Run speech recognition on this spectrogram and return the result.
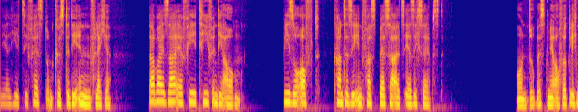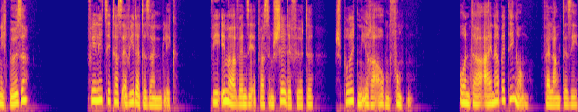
Daniel hielt sie fest und küsste die Innenfläche. Dabei sah er Fee tief in die Augen. Wie so oft kannte sie ihn fast besser als er sich selbst. Und du bist mir auch wirklich nicht böse? Felicitas erwiderte seinen Blick. Wie immer, wenn sie etwas im Schilde führte, sprühten ihre Augen Funken. Unter einer Bedingung, verlangte sie,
